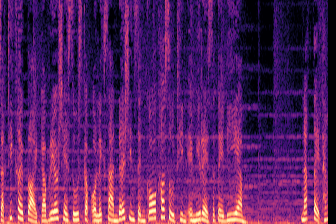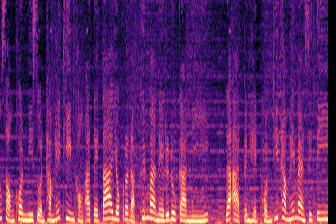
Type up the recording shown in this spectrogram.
จากที่เคยปล่อยกาเบรียลเชซูสกับโอเล็กซานเดอร์ชินเซนโกเข้าสู่ถิ่นเอมิเรตสเตเดียมนักเตะทั้งสองคนมีส่วนทำให้ทีมของอาเตต้ายกระดับขึ้นมาในฤดูกาลนี้ และอาจเป็นเหตุผลที่ทำให้แมนซิตี้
